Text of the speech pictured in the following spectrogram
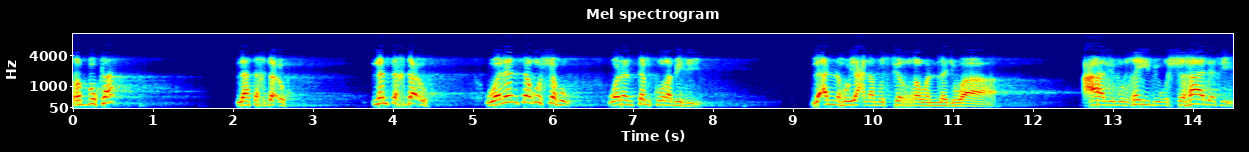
ربك لا تخدعه لن تخدعه ولن تغشه ولن تمكر به لأنه يعلم السر والنجوى عالم الغيب والشهادة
